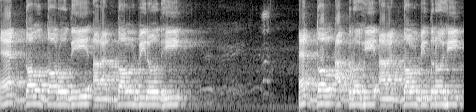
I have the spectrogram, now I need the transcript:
এক দল দরদি আর এক দল বিরোধী। এক দল আগ্রহী আর এক দল বিদ্রোহী।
